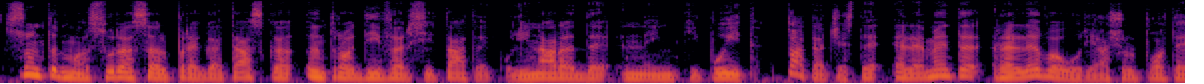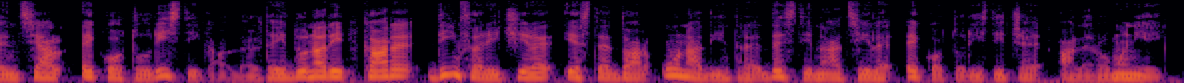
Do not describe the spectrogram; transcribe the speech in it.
sunt în măsură să-l pregătească într-o diversitate culinară de neînchipuit. Toate aceste elemente relevă uriașul potențial ecoturistic al deltei Dunării, care, din fericire, este doar una dintre destinațiile ecoturistice ale României.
